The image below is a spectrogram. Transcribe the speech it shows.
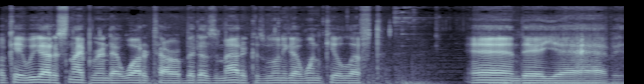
Okay, we got a sniper in that water tower, but it doesn't matter because we only got one kill left. And there you have it.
